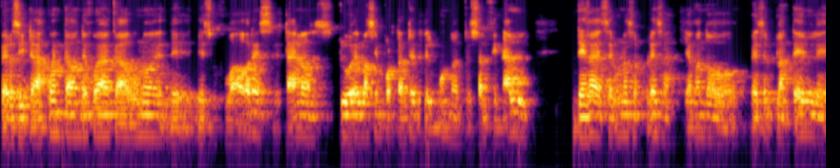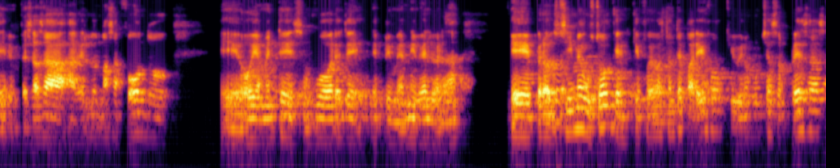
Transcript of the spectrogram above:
Pero si te das cuenta dónde juega cada uno de, de sus jugadores, está en los clubes más importantes del mundo. Entonces, al final, deja de ser una sorpresa. Ya cuando ves el plantel, eh, empezás a, a, más a fondo. Eh, obviamente son jugadores de, de, primer nivel, ¿verdad? Eh, pero sí me gustó que, que, fue bastante parejo, que hubieron muchas sorpresas.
